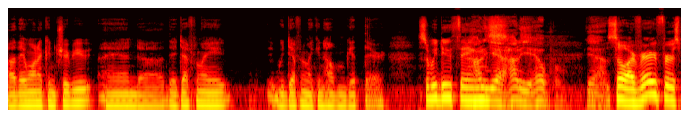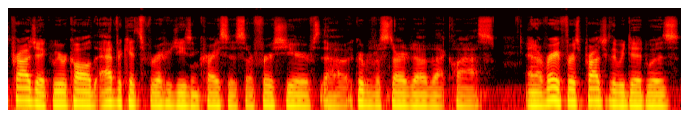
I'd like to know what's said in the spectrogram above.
Uh, they want to contribute, and uh, they definitely we definitely can help them get there. So we do things. How do, yeah, how do you help them? Yeah. So our very first project, we were called Advocates for Refugees in Crisis. Our first year, uh, a group of us started out of that class, and our very first project that we did was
